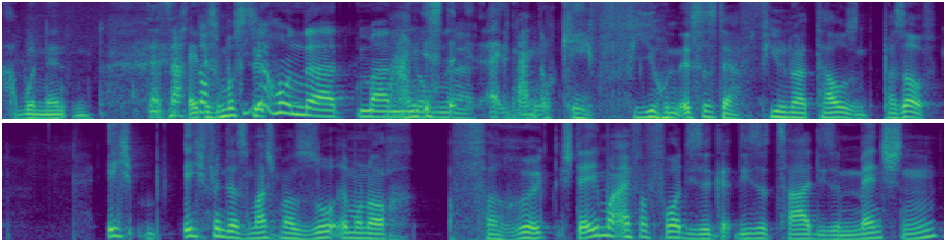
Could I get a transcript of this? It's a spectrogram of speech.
Abonnenten. Der sagt Ey, das doch musst du- 400, Mann, Mann, ist, äh, Mann, okay, 400, ist es der 400.000. Pass auf. Ich, ich finde das manchmal so immer noch verrückt. Stell dir mal einfach vor, diese, diese Zahl, diese Menschen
